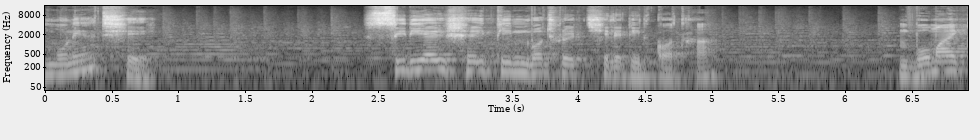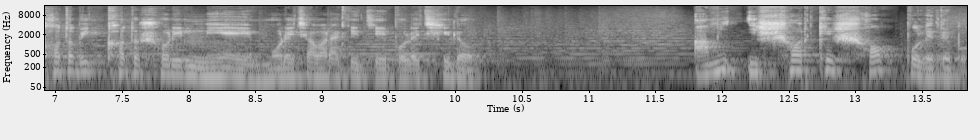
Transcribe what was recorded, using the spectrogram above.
মনে আছে? সিরিয়ায় সেই তিন বছরের ছেলেটির কথা? বোমায় ক্ষতবিক্ষত শরীর নিয়ে মরে যাওয়ার আগে যে বলেছিল, আমি ঈশ্বরকে সব বলে দেব।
